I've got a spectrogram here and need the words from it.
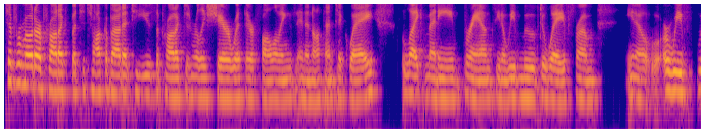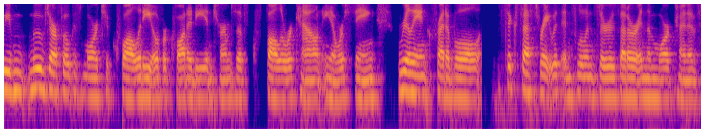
to promote our product but to talk about it to use the product and really share with their followings in an authentic way. Like many brands you know we've moved away from you know or we've we've moved our focus more to quality over quantity in terms of follower count. You know we're seeing really incredible success rate with influencers that are in the more kind of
